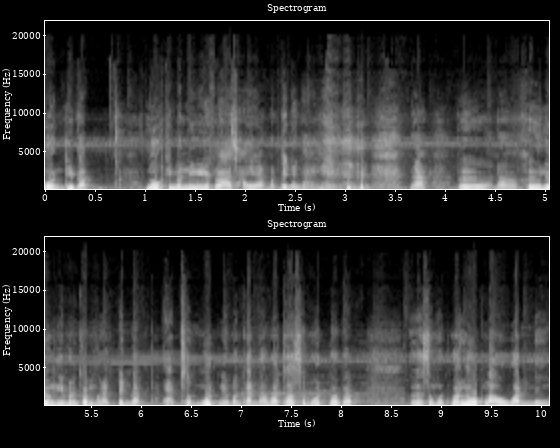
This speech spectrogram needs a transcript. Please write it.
คนที่แบบโลกที่มันไม่มีไฟฟ้าใช้อะมันเป็นยังไงนะเออนะคือเรื่องนี้มันก็เหมือนเป็นแบบแอบสมมติเหมือนกันนะว่าถ้าสมมติว่าแบบ เออสมมติว่าโลกเราวันหนึ่ง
